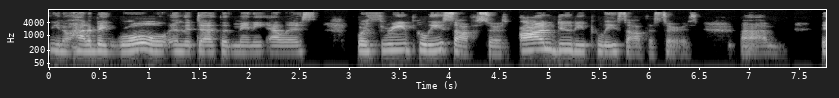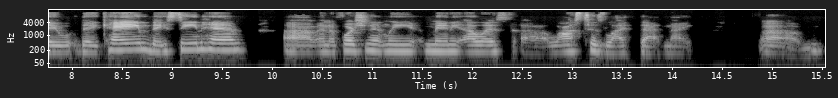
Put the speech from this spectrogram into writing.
you know, had a big role in the death of Manny Ellis were three police officers, on duty police officers. Um, they they came, they seen him, um, and unfortunately, Manny Ellis uh, lost his life that night. Um,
